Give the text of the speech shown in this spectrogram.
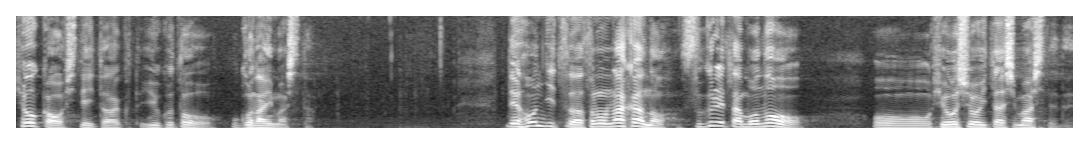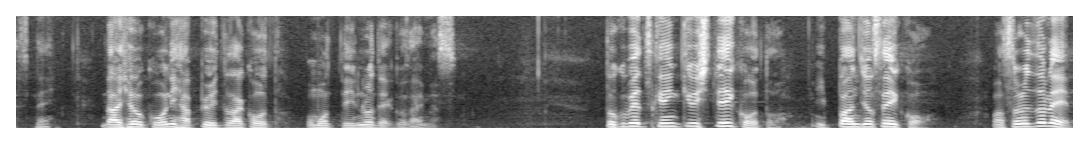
評価をしていただくということを行いました。で本日はその中の優れたものを表彰いたしましてですね代表校に発表いただこうと思っているのでございます。特別研究指定校と一般女性校、まあ、それぞれ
